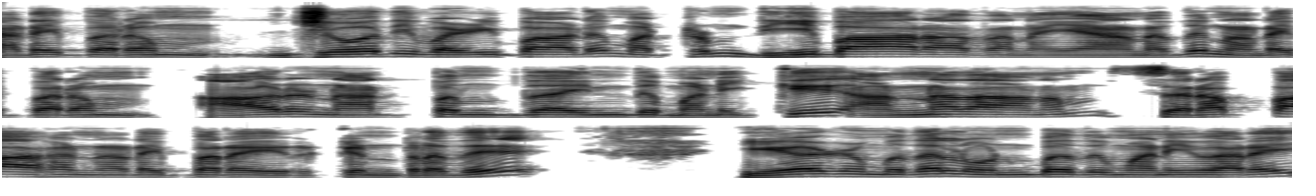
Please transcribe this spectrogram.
நடைபெறும். ஜோதி வழிபாடு மற்றும் தீபாராதனையானது நடைபெறும். ஆறு நாற்பத்தைந்து மணிக்கு அன்னதானம் சிறப்பாக நடைபெற இருக்கின்றது. ஏழு முதல் ஒன்பது மணி வரை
